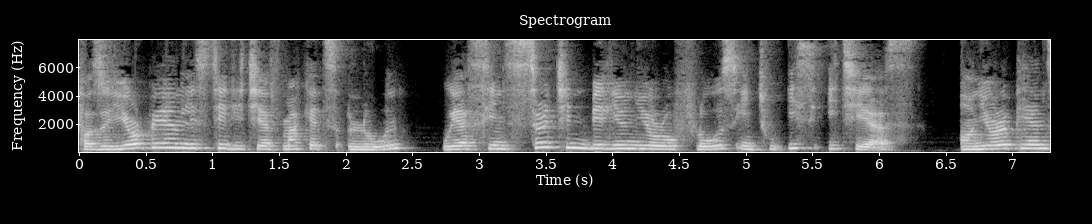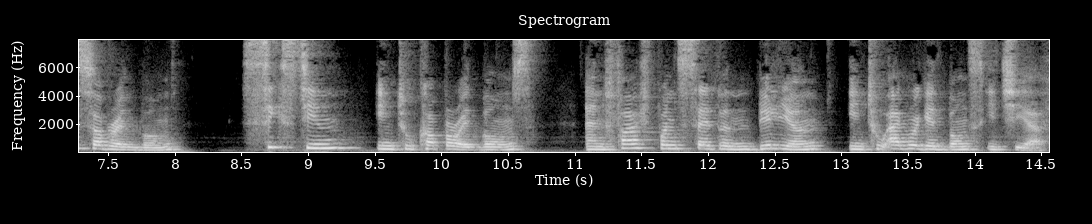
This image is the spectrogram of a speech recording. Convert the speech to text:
For the European listed ETF markets alone, we have seen 13 billion euro flows into ETFs on European sovereign bonds, 16 into corporate bonds, and 5.7 billion into aggregate bonds ETF.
